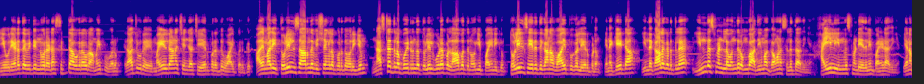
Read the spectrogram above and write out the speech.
நீ ஒரு இடத்த விட்டு இன்னொரு இடம் ஷிஃப்ட் ஆகுற ஒரு அமைப்பு வரும். ஏதாச்சும் ஒரு மைல்டான சேஞ்சாச்சும் ஏற்படுறது வாய்ப்பு இருக்கு. அதே மாதிரி தொழில் சார்ந்த விஷயங்களை பொறுத்த வரைக்கும் நஷ்டத்துல போயிட்டு இருந்த தொழில் கூட இப்ப லாபத்தை நோக்கி பயணிக்கும். தொழில் செய்யறதுக்கான வாய்ப்புகள் ஏற்படும். என கேட்டா இந்த காலகட்டத்தில் இன்வெஸ்ட்மெண்ட்ல வந்து ரொம்ப அதிகமா கவனம் செலுத்தாதீங்க. ஹைலி இன்வெஸ்ட்மெண்ட் எதுலையும் பண்ணிடாதீங்க. ஏன்னா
